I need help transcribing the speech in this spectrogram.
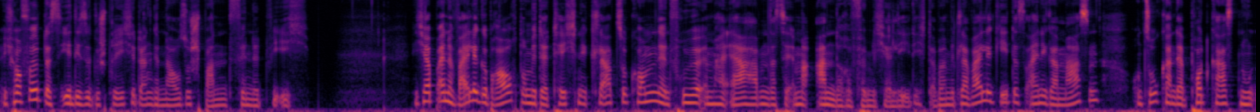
Ich hoffe, dass ihr diese Gespräche dann genauso spannend findet wie ich. Ich habe eine Weile gebraucht, um mit der Technik klarzukommen, denn früher im HR haben das ja immer andere für mich erledigt. Aber mittlerweile geht es einigermaßen und so kann der Podcast nun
